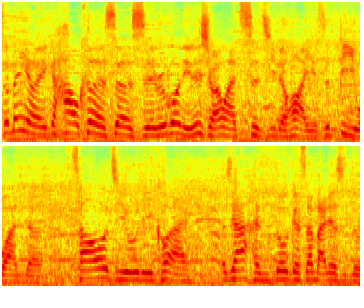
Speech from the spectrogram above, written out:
这边有一个好客的设施，如果你是喜欢玩刺激的话，也是必玩的，超级无敌快，而且它很多个三百六十度。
